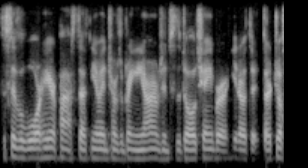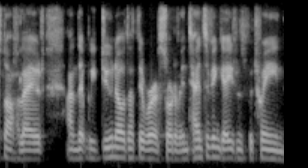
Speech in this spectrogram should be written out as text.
the civil war here, past that you know, in terms of bringing arms into the Dáil chamber. You know, they're just not allowed, and that we do know that there were sort of intensive engagements between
